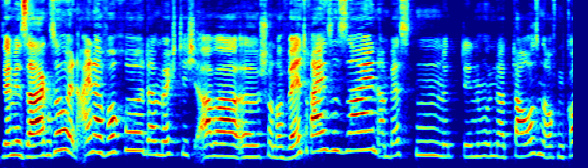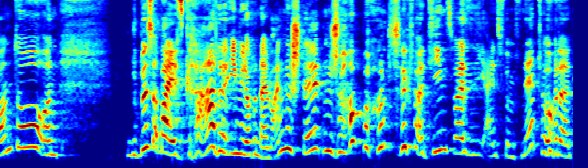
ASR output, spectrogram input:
wenn wir sagen, so in einer Woche, dann möchte ich aber äh, schon auf Weltreise sein, am besten mit den 100.000 auf dem Konto und du bist aber jetzt gerade irgendwie noch in deinem Angestelltenjob und verdienst, weiß nicht, 1,5 netto, dann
